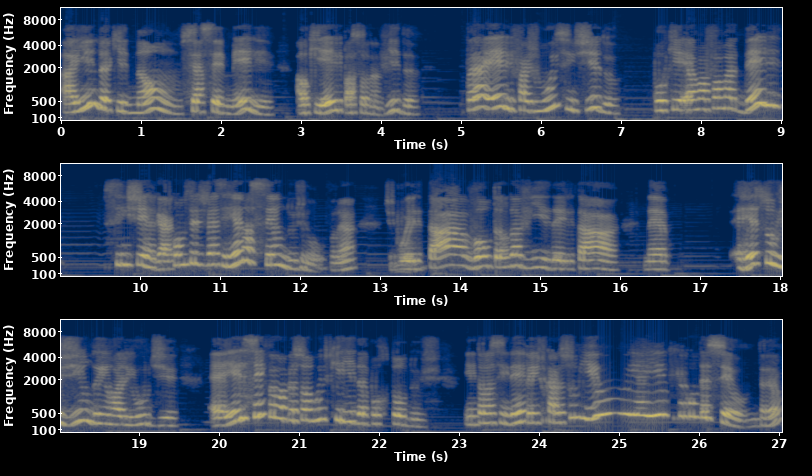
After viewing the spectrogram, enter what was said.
ainda que não se assemelhe ao que ele passou na vida, para ele faz muito sentido, porque é uma forma dele se enxergar, como se ele estivesse renascendo de novo, né? Tipo, ele tá voltando à vida, ele tá, né, ressurgindo em Hollywood. É, e ele sempre foi uma pessoa muito querida por todos. Então, assim, de repente o cara sumiu e aí o que, que aconteceu? Entendeu?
